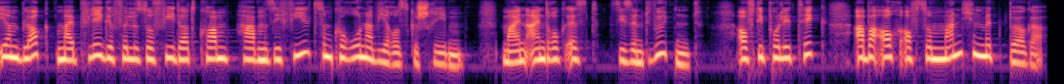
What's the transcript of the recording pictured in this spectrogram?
ihrem Blog mypflegephilosophie.com haben sie viel zum Coronavirus geschrieben. Mein Eindruck ist, sie sind wütend. Auf die Politik, aber auch auf so manchen Mitbürger.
